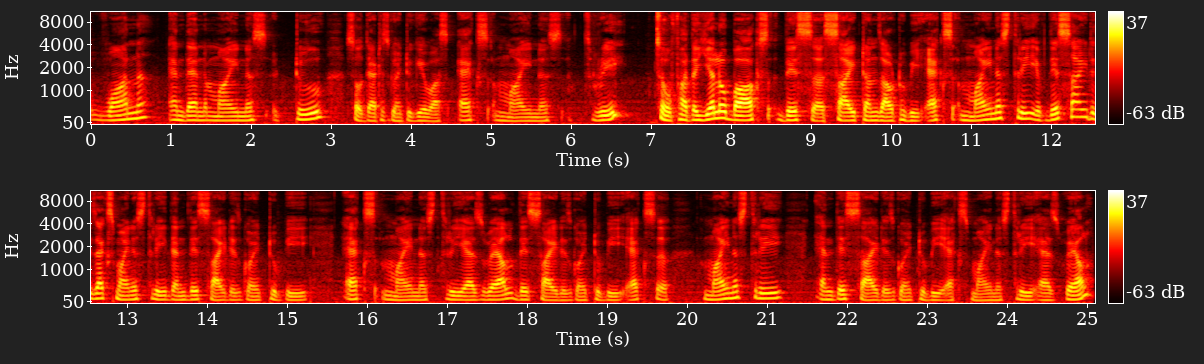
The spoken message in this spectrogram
1 and then minus 2 so that is going to give us x minus 3 so for the yellow box this uh, side turns out to be x minus 3 if this side is x minus 3 then this side is going to be x minus 3 as well. This side is going to be x uh, minus 3 and this side is going to be x minus 3 as well.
